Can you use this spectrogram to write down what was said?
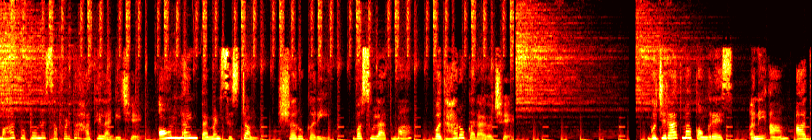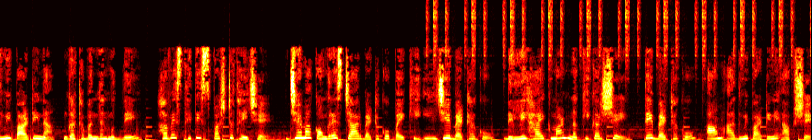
મહત્વપૂર્ણ સફળતા હાથે લાગી છે. ઓનલાઈન પેમેન્ટ સિસ્ટમ શરૂ કરી, વસૂલાતમાં વધારો કરાયો છે. ગુજરાતમાં કોંગ્રેસ અને આમ આદમી પાર્ટીના ગઠબંધન મુદ્દે હવે સ્થિતિ સ્પષ્ટ થઈ છે. જેમાં કોંગ્રેસ ચાર બેઠકો પૈકી જે બેઠકો દિલ્હી હાઈકમાન્ડ નક્કી કરશે, તે બેઠકો આમ આદમી પાર્ટીને આપશે.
